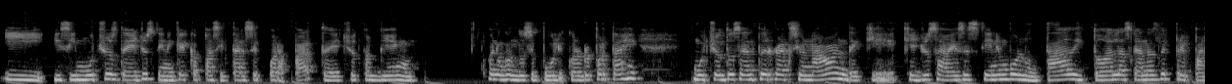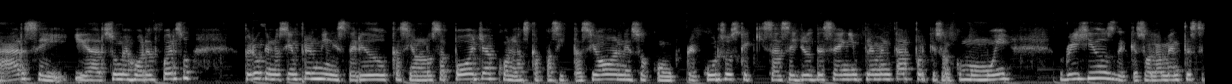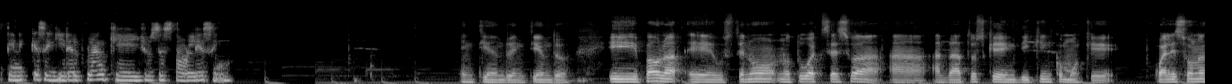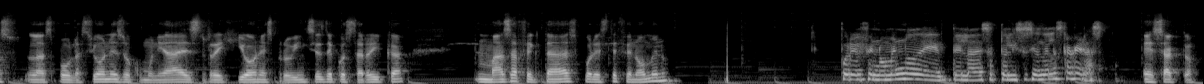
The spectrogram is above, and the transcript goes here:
y, y si muchos de ellos tienen que capacitarse por aparte. De hecho, también, bueno, cuando se publicó el reportaje, muchos docentes reaccionaban de que, que ellos a veces tienen voluntad y todas las ganas de prepararse y, y dar su mejor esfuerzo, pero que no siempre el Ministerio de Educación los apoya con las capacitaciones o con recursos que quizás ellos deseen implementar porque son como muy rígidos de que solamente se tiene que seguir el plan que ellos establecen. Entiendo, entiendo. Y Paula, eh, ¿usted no, no, tuvo acceso a, a, datos que indiquen como que cuáles son las, las, poblaciones o comunidades, regiones, provincias de Costa Rica más afectadas por este fenómeno? Por el fenómeno de, de la desactualización de las carreras. Exacto.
